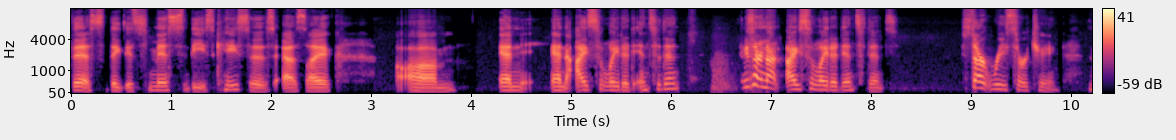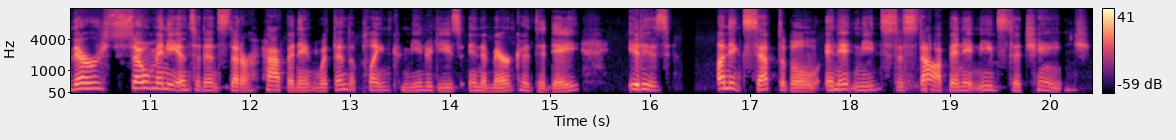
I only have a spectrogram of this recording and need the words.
this, they dismiss these cases as like um an an isolated incident. These are not isolated incidents start researching. There are so many incidents that are happening within the plain communities in America today. It is unacceptable and it needs to stop and it needs to change.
